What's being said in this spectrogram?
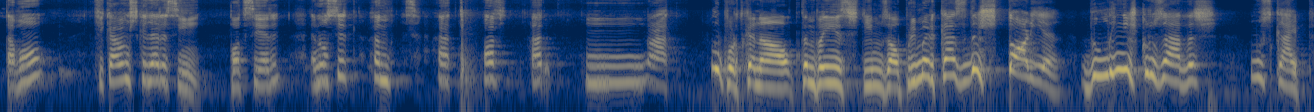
Está bom? Ficávamos, se calhar, assim. Pode ser, a não ser que. No Porto Canal também assistimos ao primeiro caso da história de linhas cruzadas no Skype.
